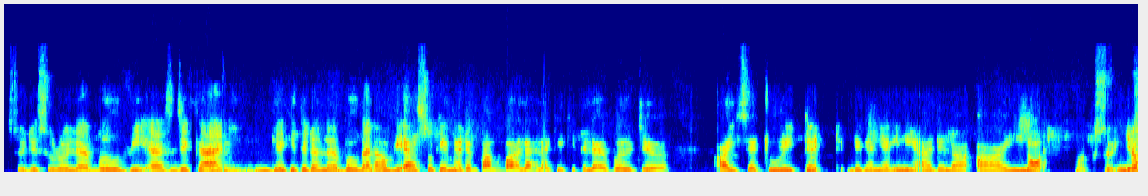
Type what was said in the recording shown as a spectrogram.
So dia suruh label VS je kan. Okay kita dah label dah lah VS. Okay madam tambahlah lagi kita label je. I saturated dengan yang ini adalah I not. Maksudnya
